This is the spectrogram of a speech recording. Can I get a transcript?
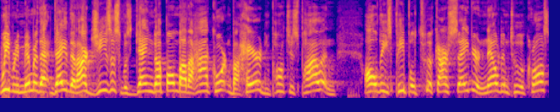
We remember that day that our Jesus was ganged up on by the high court and by Herod and Pontius Pilate and all these people took our Savior and nailed him to a cross.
